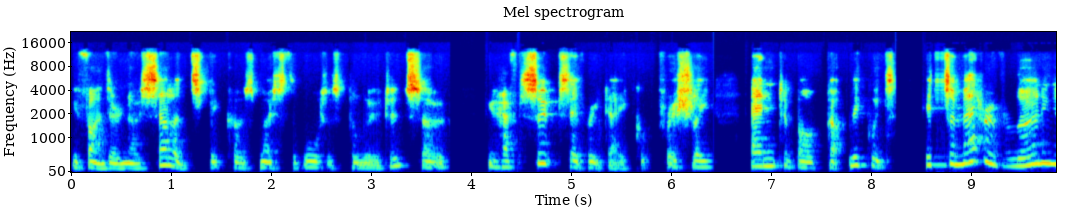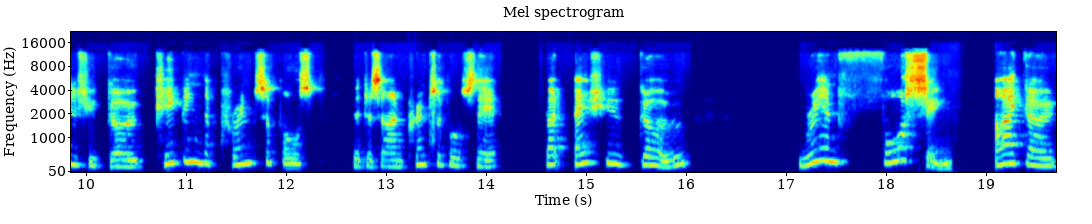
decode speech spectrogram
You find there are no salads because most of the water's polluted. So, you have soups every day, cooked freshly, and to bulk up liquids. It's a matter of learning as you go, keeping the principles, the design principles there, but as you go, reinforcing I go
